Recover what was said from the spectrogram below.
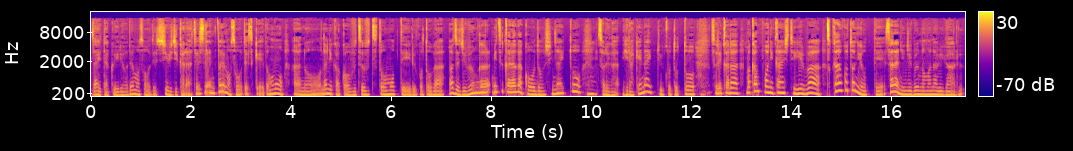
在宅医療でもそうですし、フィジカルアセスメントでもそうですけれども、あの、何かこう、ふつふつと思っていることが、まず自分が、自らが行動しないと、それが開けないということと、うん、それから、まあ、漢方に関して言えば、使うことによって、さらに自分の学びがある。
